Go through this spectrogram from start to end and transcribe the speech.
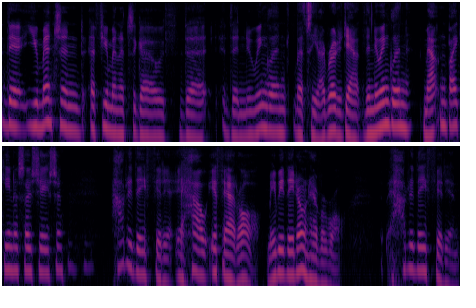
the, you mentioned a few minutes ago the the New England. Let's see, I wrote it down. The New England Mountain Biking Association. Mm-hmm. How do they fit in? Uh, how, if at all? Maybe they don't have a role. How do they fit in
